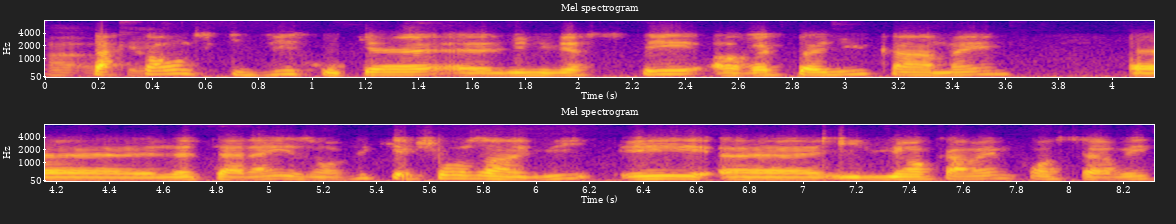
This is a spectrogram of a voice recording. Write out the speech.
Ah, okay. Par contre, ce qu'il dit, c'est que euh, l'université a reconnu quand même euh, le talent. Ils ont vu quelque chose en lui et euh, ils lui ont quand même conservé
